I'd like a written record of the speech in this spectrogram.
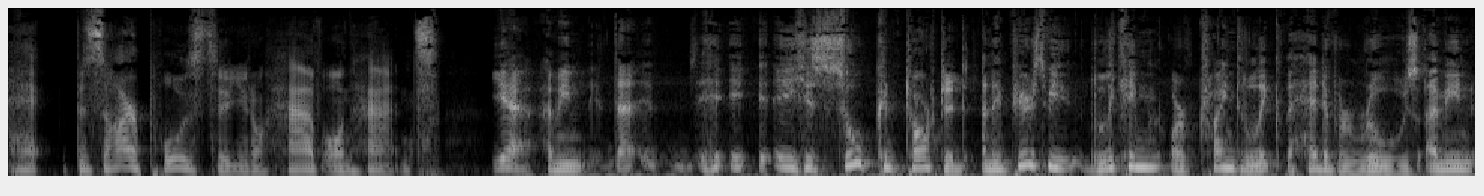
uh, bizarre pose to, you know, have on hand. yeah, I mean, that he, he- he's so contorted and appears to be licking or trying to lick the head of a rose. I mean,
